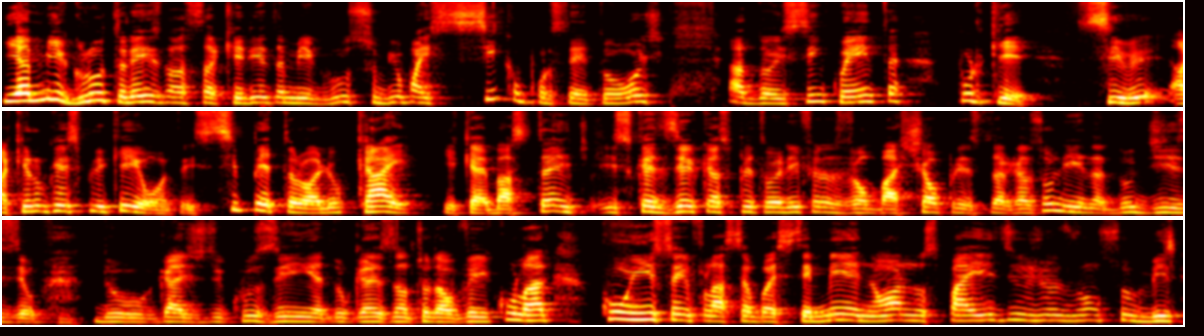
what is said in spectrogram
E a Miglu 3, nossa querida Miglu, subiu mais 5% hoje, a 2,50. Por quê? Se aquilo que eu expliquei ontem, se petróleo cai e cai bastante, isso quer dizer que as petrolíferas vão baixar o preço da gasolina, do diesel, do gás de cozinha, do gás natural veicular. Com isso, a inflação vai ser menor nos países e os juros vão subir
